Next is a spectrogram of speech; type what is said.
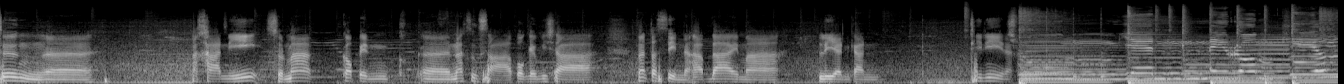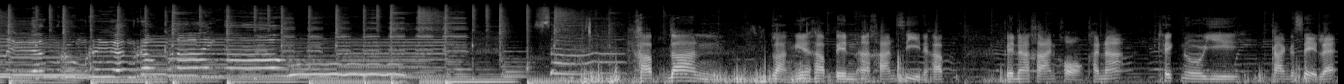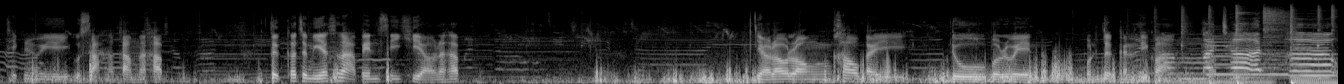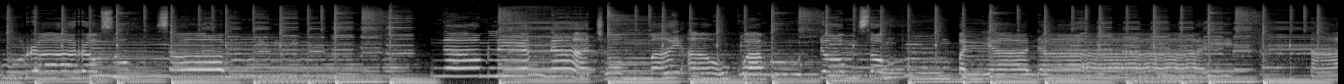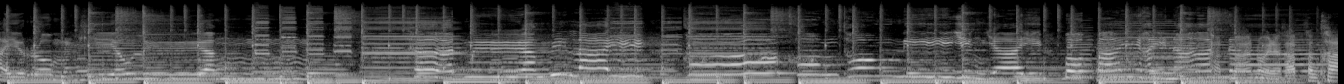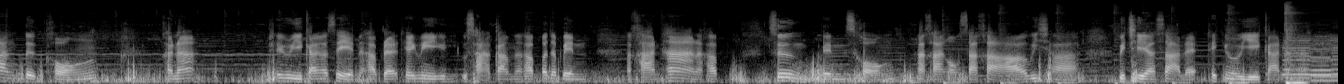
ซึ่งเอ่ออาคารนี้ส่วนมากก็เป็นเอ่อนักศึกษาโปรแกรมวิชานาฏศิลป์นะครับ ได้มาเรียนกันที่นี่นะชุ่มเย็นในร่มเขียวเหลืองรุ่งเรืองเราคลายเหงาครับด้าน หลังนี้นะครับเป็นอาคาร 4 นะครับ เป็นอาคารของคณะเทคโนโลยี การเกษตร และเทคโนโลยีอุตสาหกรรมนะครับ ตึกก็จะมีลักษณะเป็นสีเขียวนะครับ เดี๋ยวเราลองเข้าไปดูบริเวณบนตึกกันดีกว่าธรรมชาติาอุราเรา ข้างๆตึกของคณะเทคโนโลยีการเกษตรนะครับ และเทคโนโลยีอุตสาหกรรมนะครับ ก็จะเป็นอาคาร 5 นะครับ ซึ่งเป็นของอาคารของสาขาวิชาวิทยาศาสตร์ และเทคโนโลยีการอาหาร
